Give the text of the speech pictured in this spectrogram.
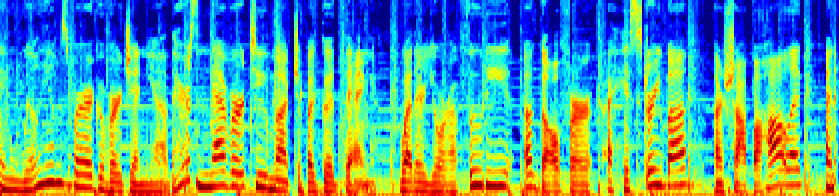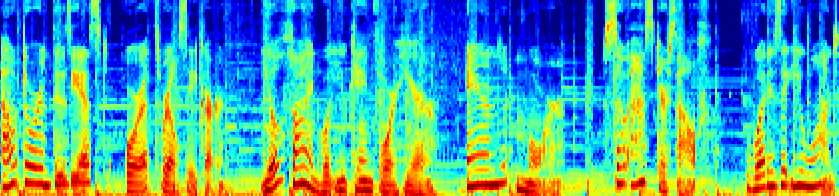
In Williamsburg, Virginia, there's never too much of a good thing. Whether you're a foodie, a golfer, a history buff, a shopaholic, an outdoor enthusiast, or a thrill seeker, you'll find what you came for here and more. So ask yourself, what is it you want?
